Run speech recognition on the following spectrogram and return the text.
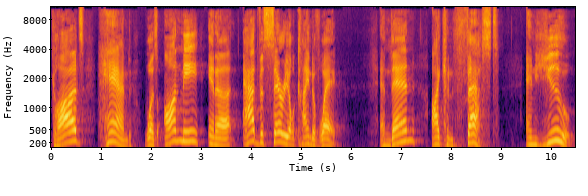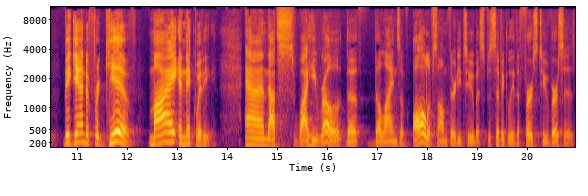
God's hand was on me in an adversarial kind of way. And then I confessed, and you began to forgive my iniquity. And that's why he wrote the the lines of all of Psalm 32, but specifically the first two verses,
